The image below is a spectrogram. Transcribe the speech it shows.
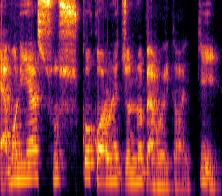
অ্যামোনিয়া শুষ্ককরণের জন্য ব্যবহৃত হয়। কি?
